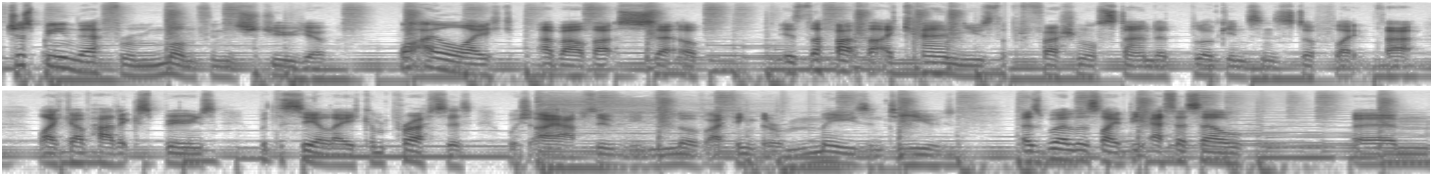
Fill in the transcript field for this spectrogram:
just being there for a month in the studio, what I like about that setup is the fact that I can use the professional standard plugins and stuff like that, like I've had experience with the CLA compressors, which I absolutely love. I think they're amazing to use, as well as like the SSL um,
